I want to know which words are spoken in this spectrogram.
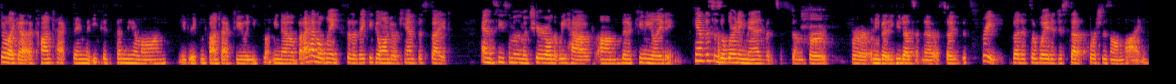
so like a, a contact thing that you could send me along. Maybe they can contact you and you can let me know. But I have a link so that they could go onto a Canvas site and see some of the material that we have um, been accumulating. Canvas is a learning management system for for anybody who doesn't know. So it's free, but it's a way to just set up courses online.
